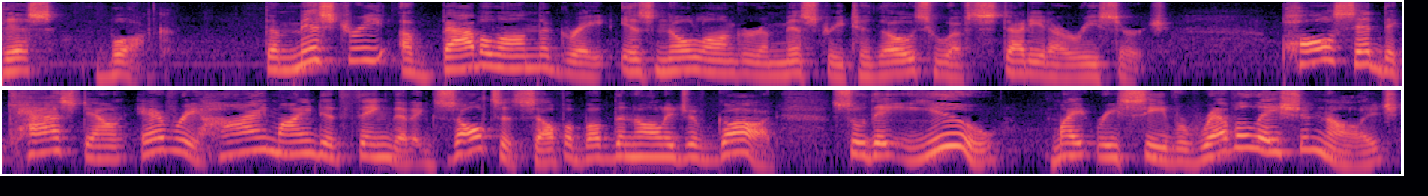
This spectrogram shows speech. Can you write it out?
this book. The mystery of Babylon the Great is no longer a mystery to those who have studied our research. Paul said to cast down every high minded thing that exalts itself above the knowledge of God, so that you might receive revelation knowledge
